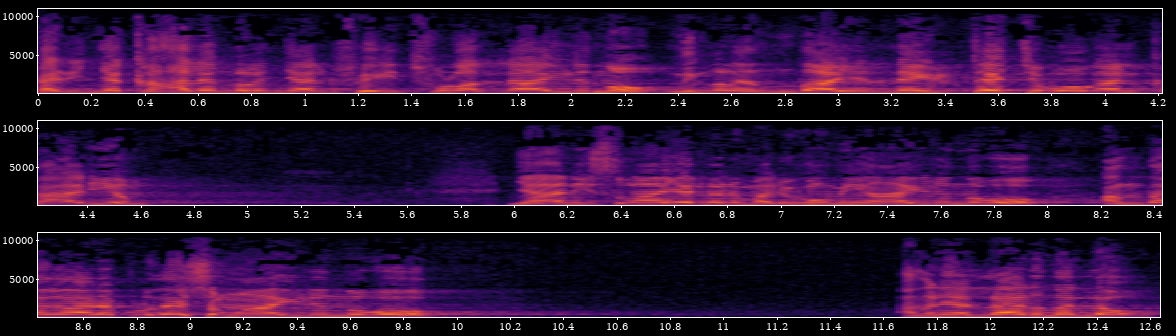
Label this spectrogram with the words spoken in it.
കഴിഞ്ഞ കാലങ്ങളിൽ ഞാൻ ഫെയ്ത്ത്ഫുൾ അല്ലായിരുന്നോ? നിങ്ങൾ എന്താ എന്നെ ഇട്ടേച്ചു പോകാൻ കാര്യം? ഞാൻ ഇസ്രായേലിനൊരു മരുഭൂമി ആയിരുന്നുവോ? അന്ധകാര പ്രദേശമായിരുന്നുവോ അങ്ങനെ അല്ലായിരുന്നല്ലോ.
